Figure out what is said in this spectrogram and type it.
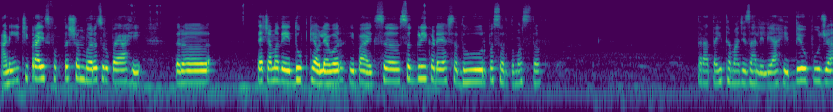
आणि हिची प्राईस फक्त शंभरच रुपये आहे. तर त्याच्यामध्ये धूप ठेवल्यावर हे पाय स सगळीकडे असं धूर पसरतो मस्त. तर आता इथं माझी झालेली आहे देवपूजा.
